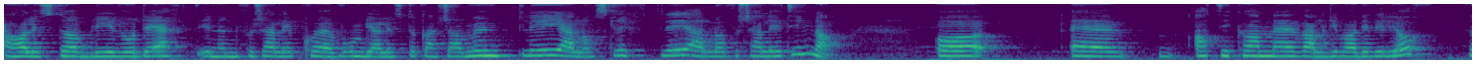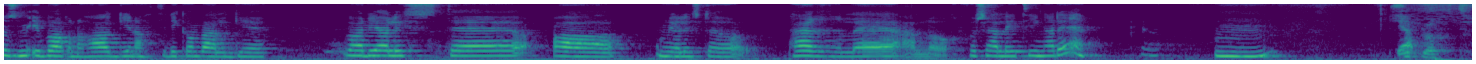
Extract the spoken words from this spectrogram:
har lyst til å bli vurdert innen forskjellige prøver, om de har lyst til å kanskje ha muntlig eller skriftlig eller forskjellige ting, da. Og eh, at de kan eh, velge hva de vil gjøre. Sånn som i barnehagen, at de kan velge hva de har lyst til, av, om de har lyst til å perle eller forskjellige ting av det. Mm. Ja. Supert.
